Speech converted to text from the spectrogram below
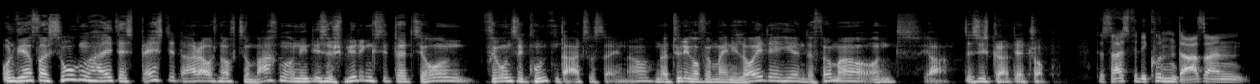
Und wir versuchen halt das Beste daraus noch zu machen und in dieser schwierigen Situation für unsere Kunden da zu sein. Ja. Natürlich auch für meine Leute hier in der Firma und ja, das ist gerade der Job. Das heißt, für die Kunden da sein,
